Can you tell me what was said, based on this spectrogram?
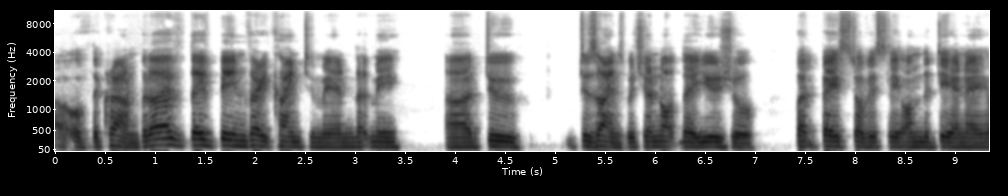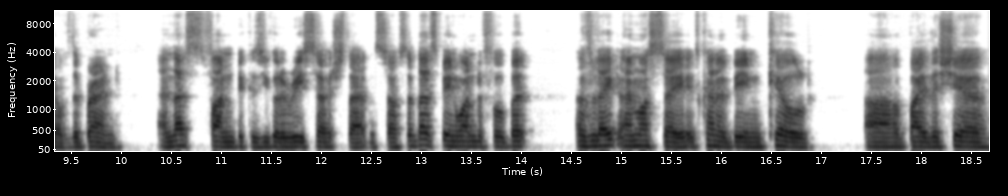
uh, of the crown. But I've they've been very kind to me and let me uh, do designs which are not their usual, but based obviously on the DNA of the brand. And that's fun because you've got to research that and stuff. So that's been wonderful. But of late, I must say, it's kind of been killed uh, by the sheer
